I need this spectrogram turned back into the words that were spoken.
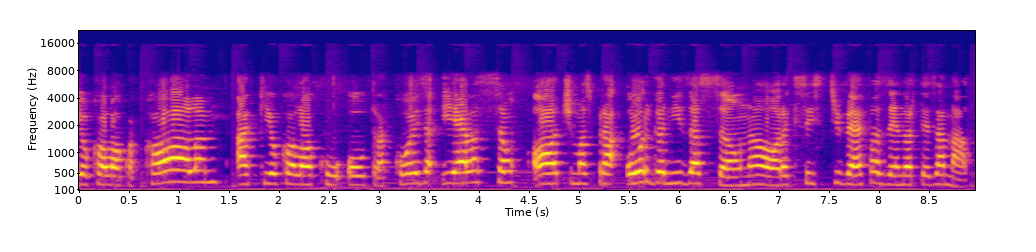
eu coloco a cola, aqui eu coloco outra coisa e elas são ótimas para organização na hora que você estiver fazendo artesanato.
